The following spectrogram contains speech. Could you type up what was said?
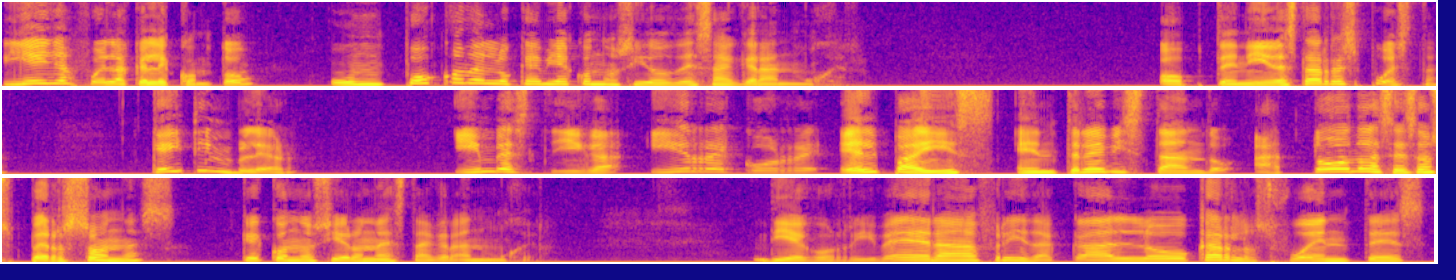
Y ella fue la que le contó un poco de lo que había conocido de esa gran mujer. Obtenida esta respuesta, Katie Blair investiga y recorre el país entrevistando a todas esas personas que conocieron a esta gran mujer. Diego Rivera, Frida Kahlo, Carlos Fuentes,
